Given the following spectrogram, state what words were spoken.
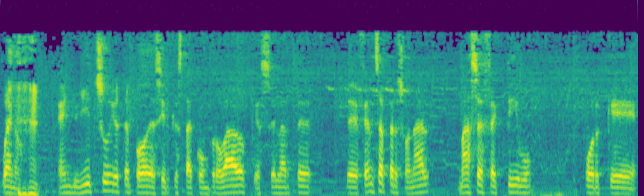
Bueno, en Jiu-Jitsu yo te puedo decir que está comprobado que es el arte de defensa personal más efectivo porque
